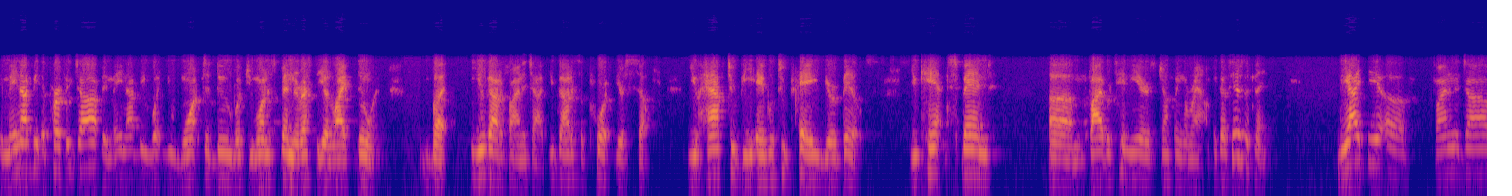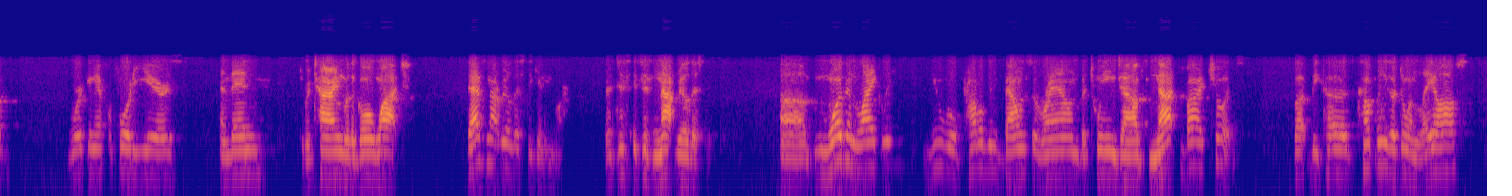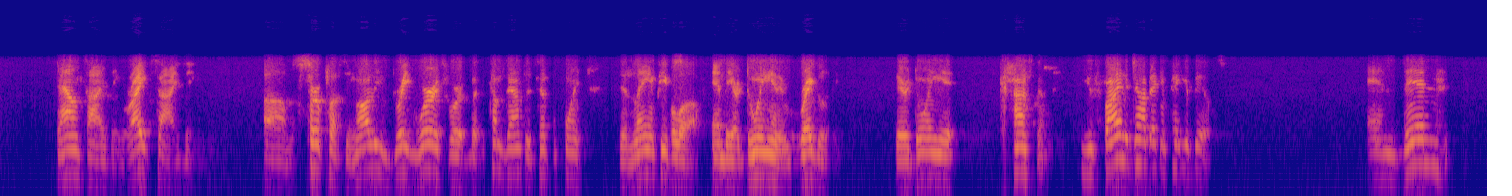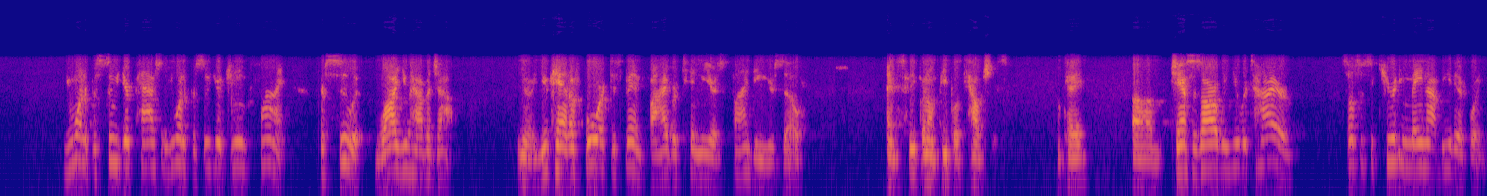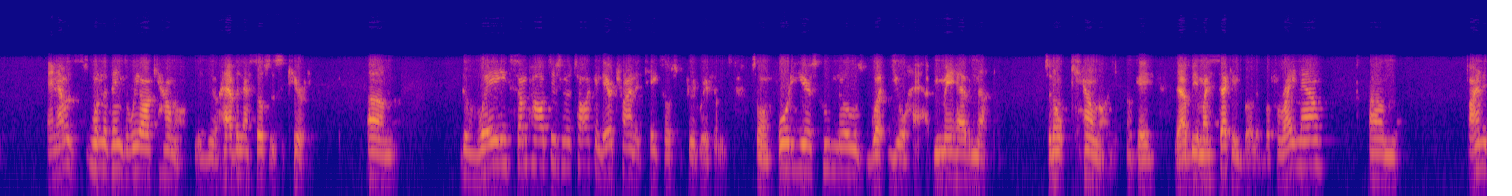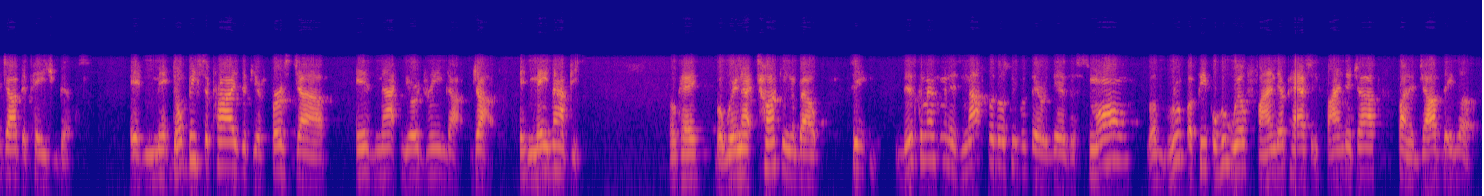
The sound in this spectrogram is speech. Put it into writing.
It may not be the perfect job. It may not be what you want to do, what you want to spend the rest of your life doing. But you got to find a job. You got to support yourself. You have to be able to pay your bills. You can't spend um, five or ten years jumping around. Because here's the thing: the idea of finding a job, working there for 40 years, and then retiring with a gold watch, that's not realistic anymore. It's just it's just not realistic. Um, more than likely, you will probably bounce around between jobs, not by choice, but because companies are doing layoffs, downsizing, right sizing, um, surplusing, all these great words for it, but it comes down to the simple point they're laying people off, and they are doing it regularly. They're doing it constantly. You find a job that can pay your bills, and then you want to pursue your passion, you want to pursue your dream, fine pursue it while you have a job. You know, you can't afford to spend five or ten years finding yourself and sleeping on people's couches. Okay, um, chances are when you retire, Social Security may not be there for you, and that was one of the things that we all count on. You know, having that Social Security. Um, the way some politicians are talking, they're trying to take Social Security away from us. So in 40 years, who knows what you'll have? You may have nothing. So don't count on it. Okay, That'll be my second bullet. But for right now, um, find a job that pays your bills. It may, don't be surprised if your first job is not your dream job. It may not be. Okay, but we're not talking about. See, this commencement is not for those people. There, there's a small a group of people who will find their passion, find their job, find a job they love,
